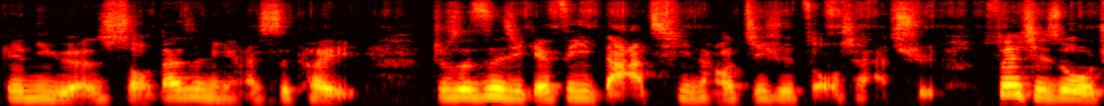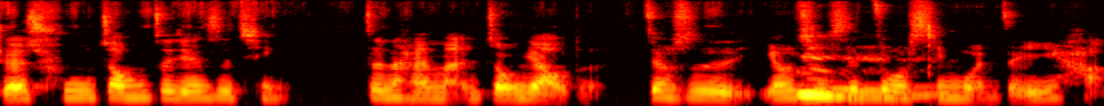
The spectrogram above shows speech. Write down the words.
给你援手，但是你还是可以就是自己给自己打气，然后继续走下去。所以其实我觉得初衷这件事情真的还蛮重要的，就是尤其是做新闻这一行，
